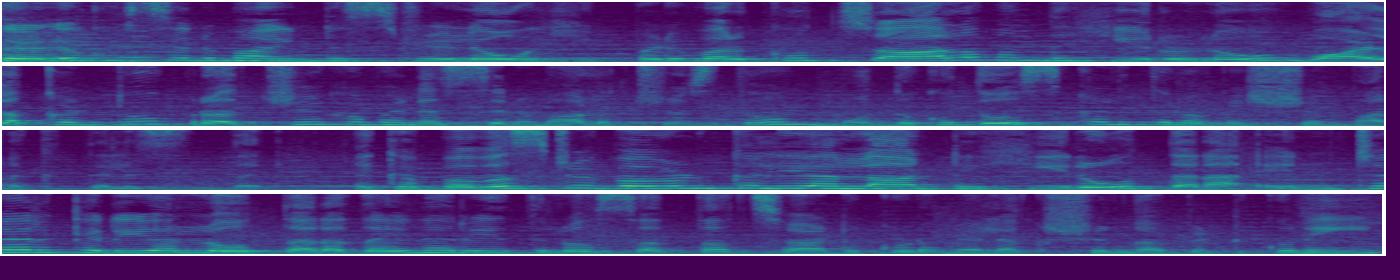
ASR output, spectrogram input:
Telugu cinema ఇండస్ట్రీలో ఇప్పటి వరకు చాలా మంది హీరోలు వాళ్ళకంటూ ప్రత్యేకమైన సినిమాలు చేస్తూ ముందుకు దూసుకెళ్తున్న విషయం మనకు తెలిసిందే ఇక పవర్ స్టార్ పవన్ కళ్యాణ్ లాంటి హీరో తన ఎంటైర్ కెరియర్లో తనదైన రీతిలో సత్తా చాటుకోవడమే లక్ష్యంగా పెట్టుకుని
